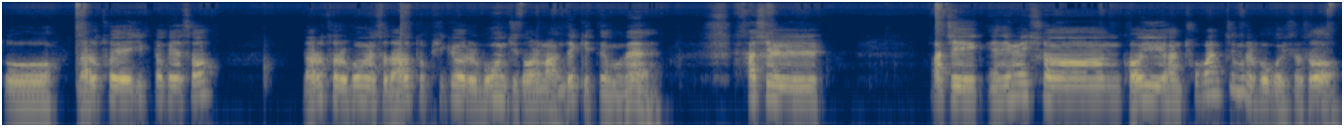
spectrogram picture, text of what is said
또 나루토에 입덕해서 나루토를 보면서 나루토 피규어를 모은 지도 얼마 안 됐기 때문에 사실 아직 애니메이션 거의 한 초반쯤을 보고 있어서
